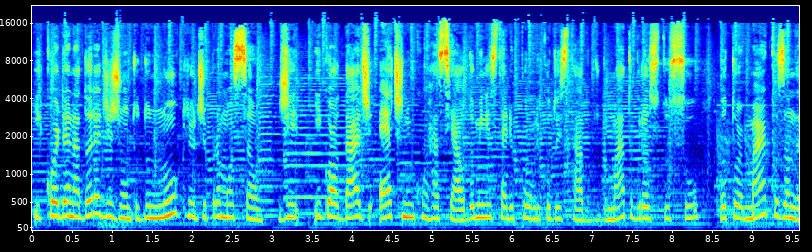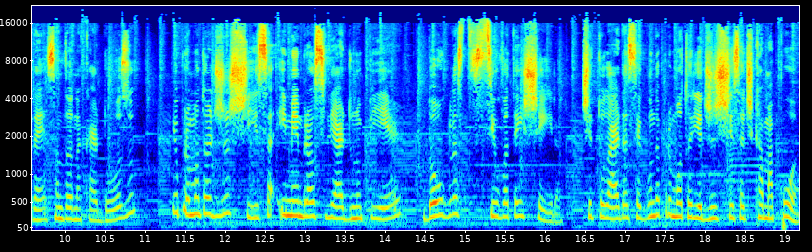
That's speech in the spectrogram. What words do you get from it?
e coordenador adjunto do Núcleo de Promoção de Igualdade Étnico-Racial do Ministério Público do Estado do Mato Grosso do Sul, Dr. Marcos André Santana Cardoso, e o promotor de justiça e membro auxiliar do NUPIER, Douglas Silva Teixeira, titular da segunda Promotoria de Justiça de Camapuã.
